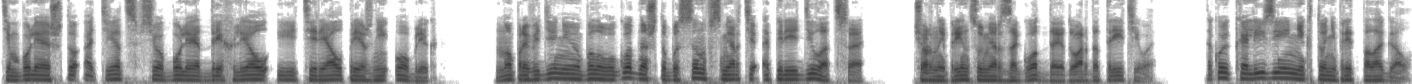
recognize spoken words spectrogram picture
тем более, что отец все более дряхлел и терял прежний облик. Но проведению было угодно, чтобы сын в смерти опередил отца. Черный принц умер за год до Эдуарда III. Такой коллизии никто не предполагал.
